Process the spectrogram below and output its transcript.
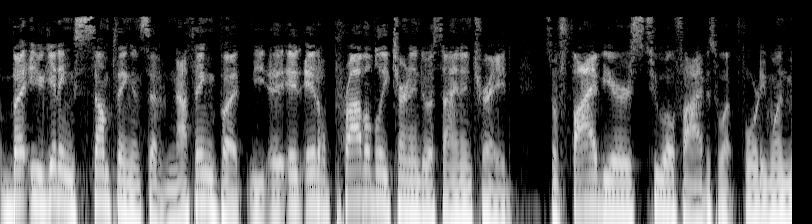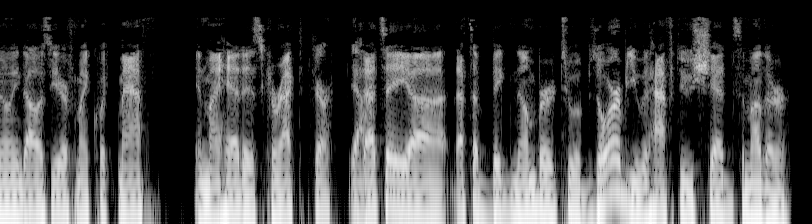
But you're getting something instead of nothing, but it, it'll probably turn into a sign and trade. So five years, 205 is what, $41 million a year if my quick math in my head is correct. Sure. Yeah. That's a, uh, that's a big number to absorb. You would have to shed some other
